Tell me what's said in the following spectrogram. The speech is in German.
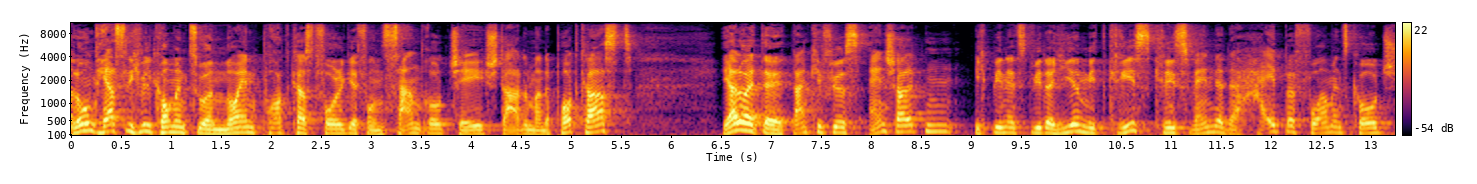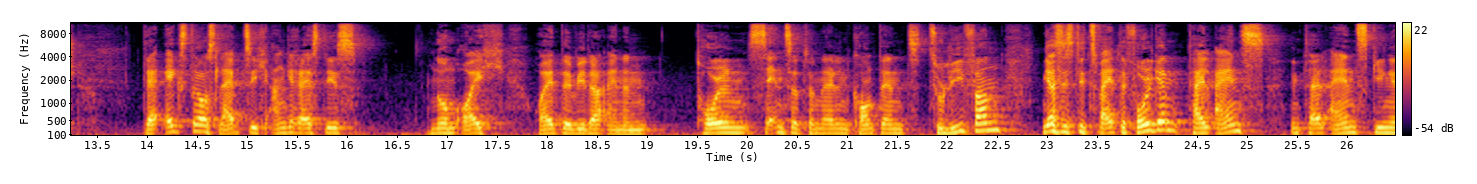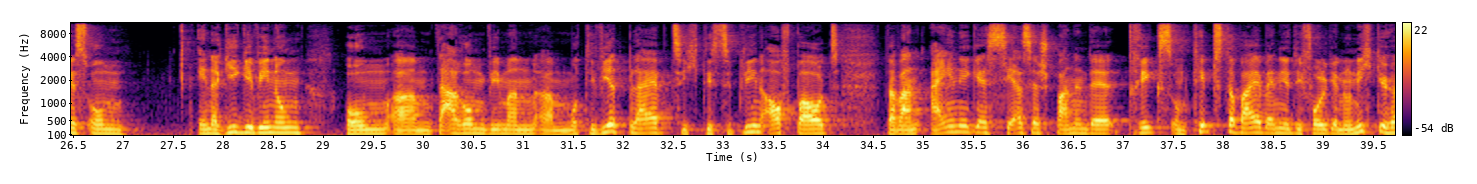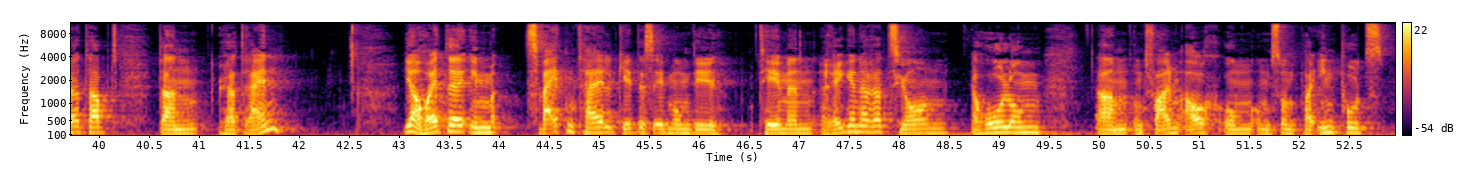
Hallo und herzlich willkommen zur neuen Podcast-Folge von Sandro J. Stadelmann, der Podcast. Ja, Leute, danke fürs Einschalten. Ich bin jetzt wieder hier mit Chris, Chris Wende, der High Performance Coach, der extra aus Leipzig angereist ist, nur um euch heute wieder einen tollen, sensationellen Content zu liefern. Ja, es ist die zweite Folge, Teil 1. Im Teil 1 ging es um Energiegewinnung, um ähm, darum, wie man ähm, motiviert bleibt, sich Disziplin aufbaut. Da waren einige sehr, sehr spannende Tricks und Tipps dabei. Wenn ihr die Folge noch nicht gehört habt, dann hört rein. Ja, heute im zweiten Teil geht es eben um die Themen Regeneration, Erholung ähm, und vor allem auch um, um so ein paar Inputs,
